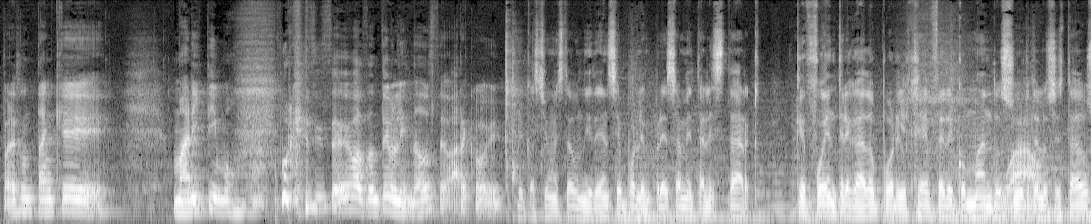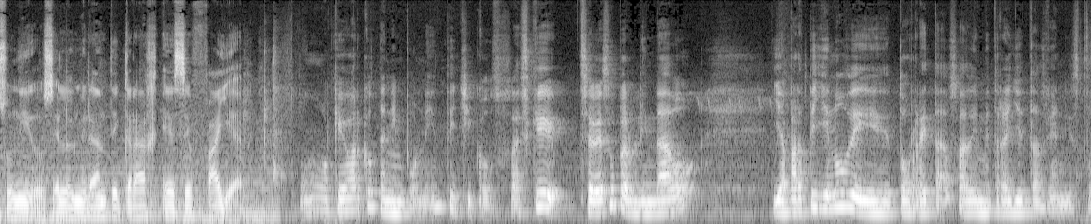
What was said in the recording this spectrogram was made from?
Parece un tanque marítimo, porque sí se ve bastante blindado este barco. Aplicación estadounidense por la empresa Metal Stark, que fue entregado por el jefe de Comando Sur de los Estados Unidos, el almirante Craig S. Fire. Oh, qué barco tan imponente, chicos. O sea, es que se ve súper blindado y aparte lleno de torretas, o sea, de metralletas. Vean esto.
